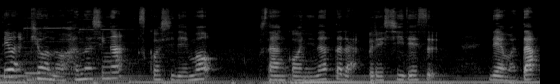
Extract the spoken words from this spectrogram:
では今日のお話が少しでも参考になったら嬉しいです。ではまた。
